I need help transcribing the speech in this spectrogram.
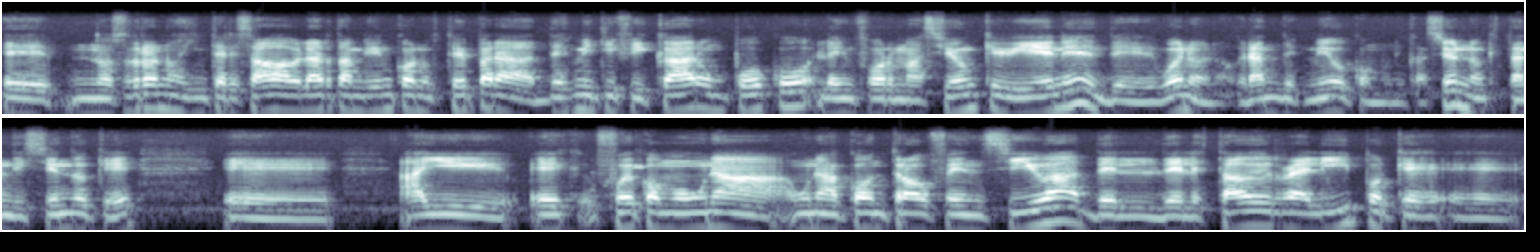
eh, nosotros nos interesaba hablar también con usted para desmitificar un poco la información que viene de bueno los grandes medios de comunicación, ¿no? que están diciendo que eh, hay, fue como una, una contraofensiva del, del Estado israelí porque eh,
